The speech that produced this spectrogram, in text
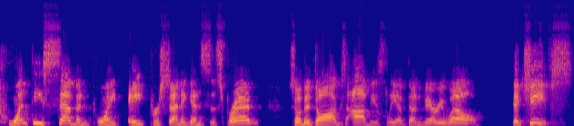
27.8% against the spread. So the dogs obviously have done very well. The Chiefs,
